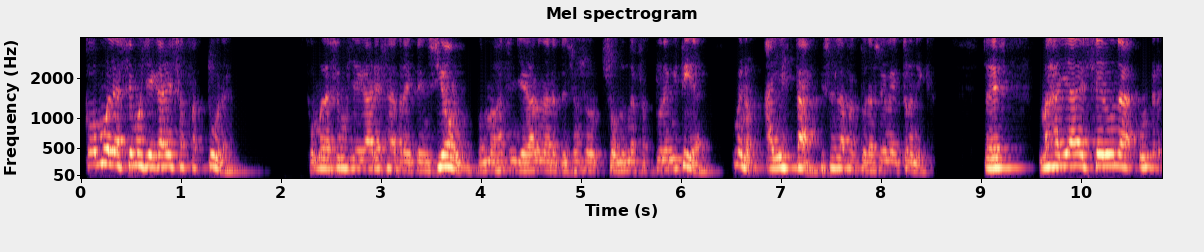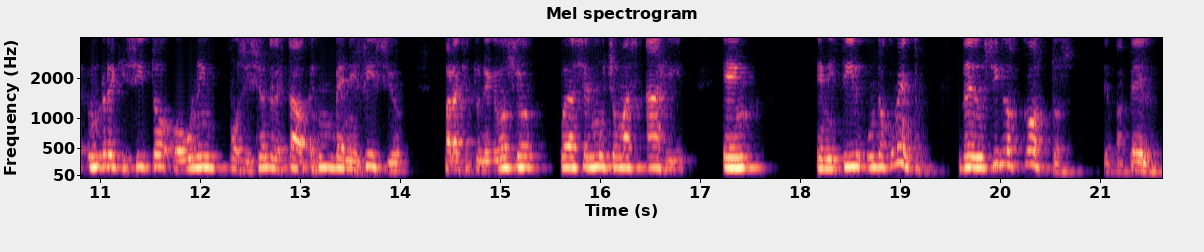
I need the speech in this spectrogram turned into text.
¿cómo le hacemos llegar esa factura? ¿Cómo le hacemos llegar esa retención? ¿Cómo nos hacen llegar una retención sobre una factura emitida? Bueno, ahí está, eso es la facturación electrónica. Entonces, más allá de ser una, un, un requisito o una imposición del Estado, es un beneficio para que tu negocio pueda ser mucho más ágil en emitir un documento. Reducir los costos, de papel,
